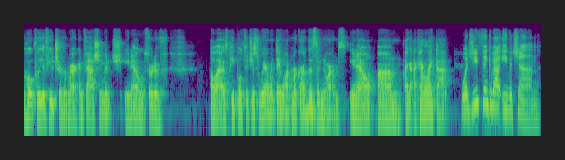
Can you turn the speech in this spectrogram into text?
hopefully the future of American fashion, which, you know, sort of allows people to just wear what they want regardless of norms, you know. Um, I, I kind of like that. What do you think about Eva Chen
